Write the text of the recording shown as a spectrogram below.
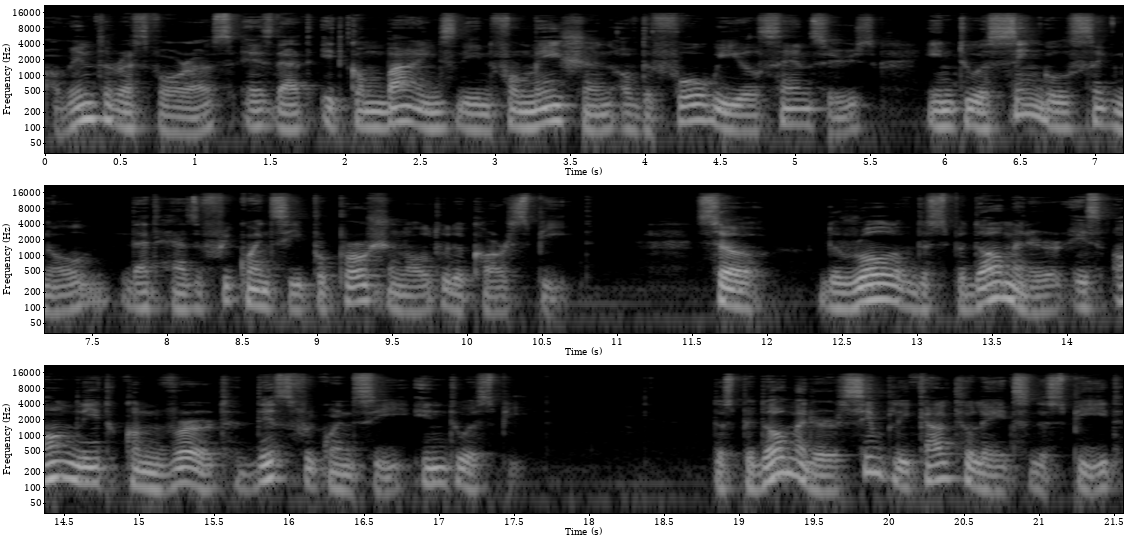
of interest for us is that it combines the information of the four-wheel sensors into a single signal that has a frequency proportional to the car speed. So, the role of the speedometer is only to convert this frequency into a speed. The speedometer simply calculates the speed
